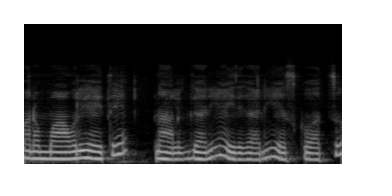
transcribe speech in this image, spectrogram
మనం మామూలుగా అయితే నాలుగు కానీ ఐదు కానీ వేసుకోవచ్చు.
